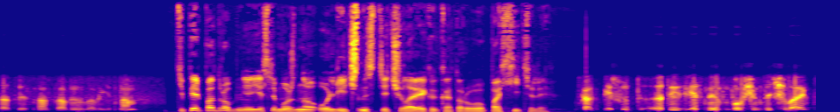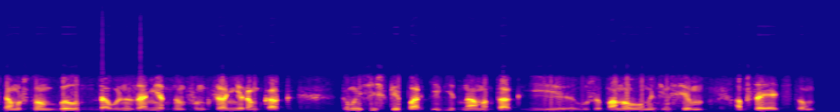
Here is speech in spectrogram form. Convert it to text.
соответственно, отправлен во Вьетнам. Теперь подробнее, если можно, о личности человека, которого похитили. Как пишут, это известный, в общем-то, человек, потому что он был довольно заметным функционером как коммунистической партии Вьетнама, так и уже по новым этим всем обстоятельствам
